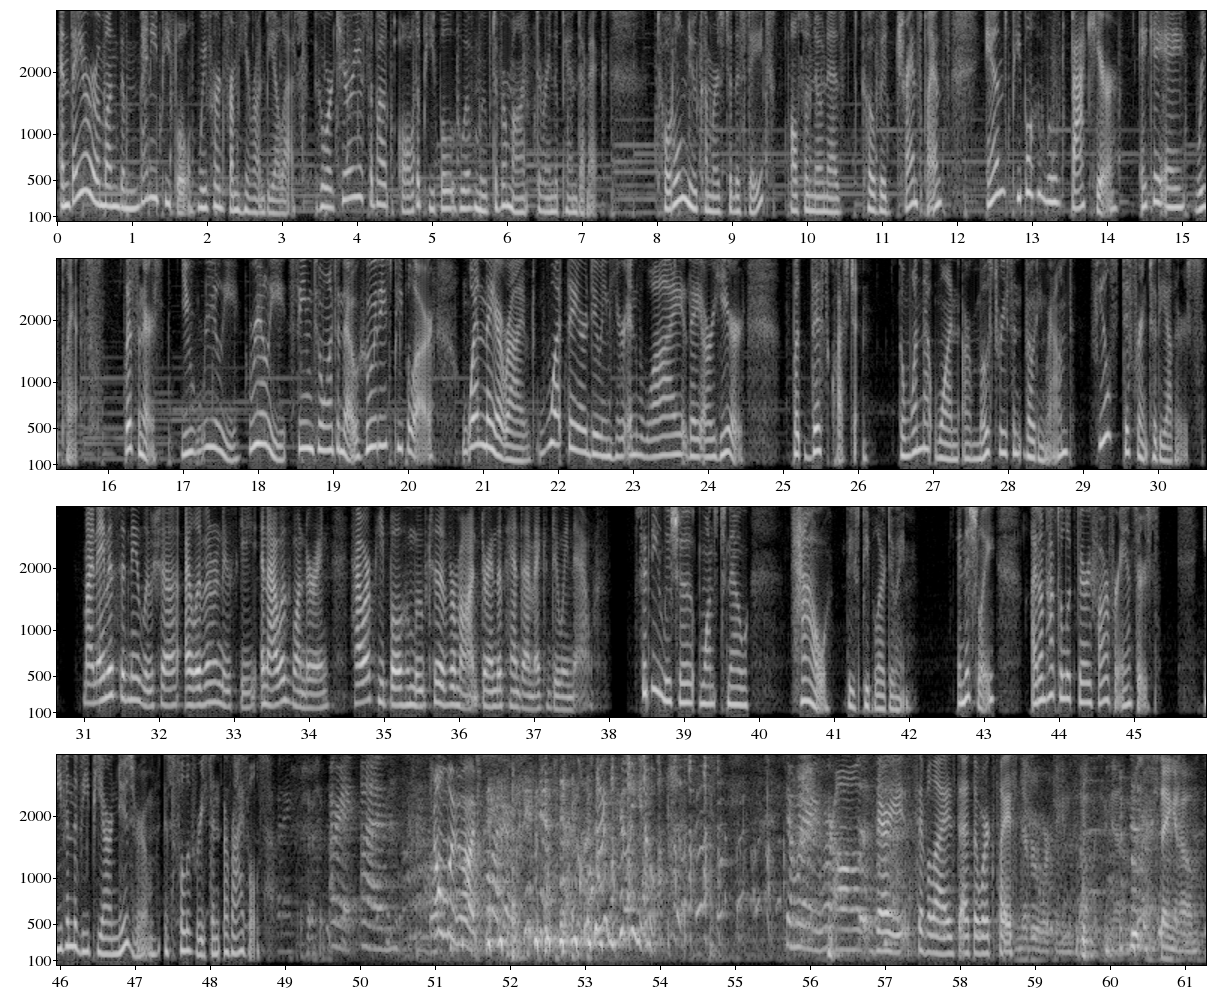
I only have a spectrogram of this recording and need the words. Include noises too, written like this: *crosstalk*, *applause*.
And they are among the many people we've heard from here on BLS who are curious about all the people who have moved to Vermont during the pandemic. Total newcomers to the state, also known as COVID transplants, and people who moved back here, aka replants. Listeners, you really, really seem to want to know who these people are, when they arrived, what they are doing here, and why they are here. But this question, the one that won our most recent voting round, feels different to the others. My name is Sydney Lucia. I live in Winooski, and I was wondering how are people who moved to Vermont during the pandemic doing now? Sydney Lucia wants to know how these people are doing. Initially, I don't have to look very far for answers. Even the VPR newsroom is full of recent arrivals. All right. Um, oh my God, Connor! I'm gonna kill you. Don't worry, we're all *laughs* very civilized at the workplace. Never working in this office again. I'm staying at home.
